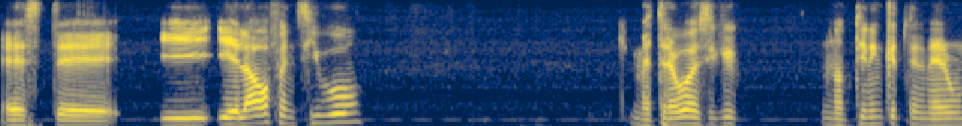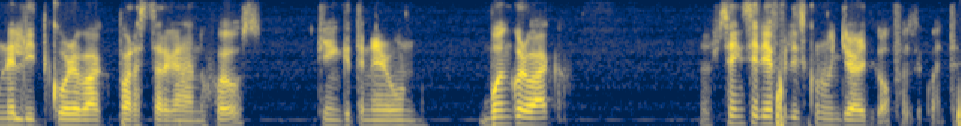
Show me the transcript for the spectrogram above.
Este, y, y el lado ofensivo, me atrevo a decir que no tienen que tener un elite quarterback para estar ganando juegos. Tienen que tener un buen quarterback. Saints sería feliz con un Jared Goff, haz de cuenta.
